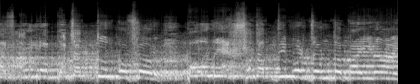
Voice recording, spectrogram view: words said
আজ আমরা পঁচাত্তর বছর পৌনে এক শতাব্দী পর্যন্ত পাই নাই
